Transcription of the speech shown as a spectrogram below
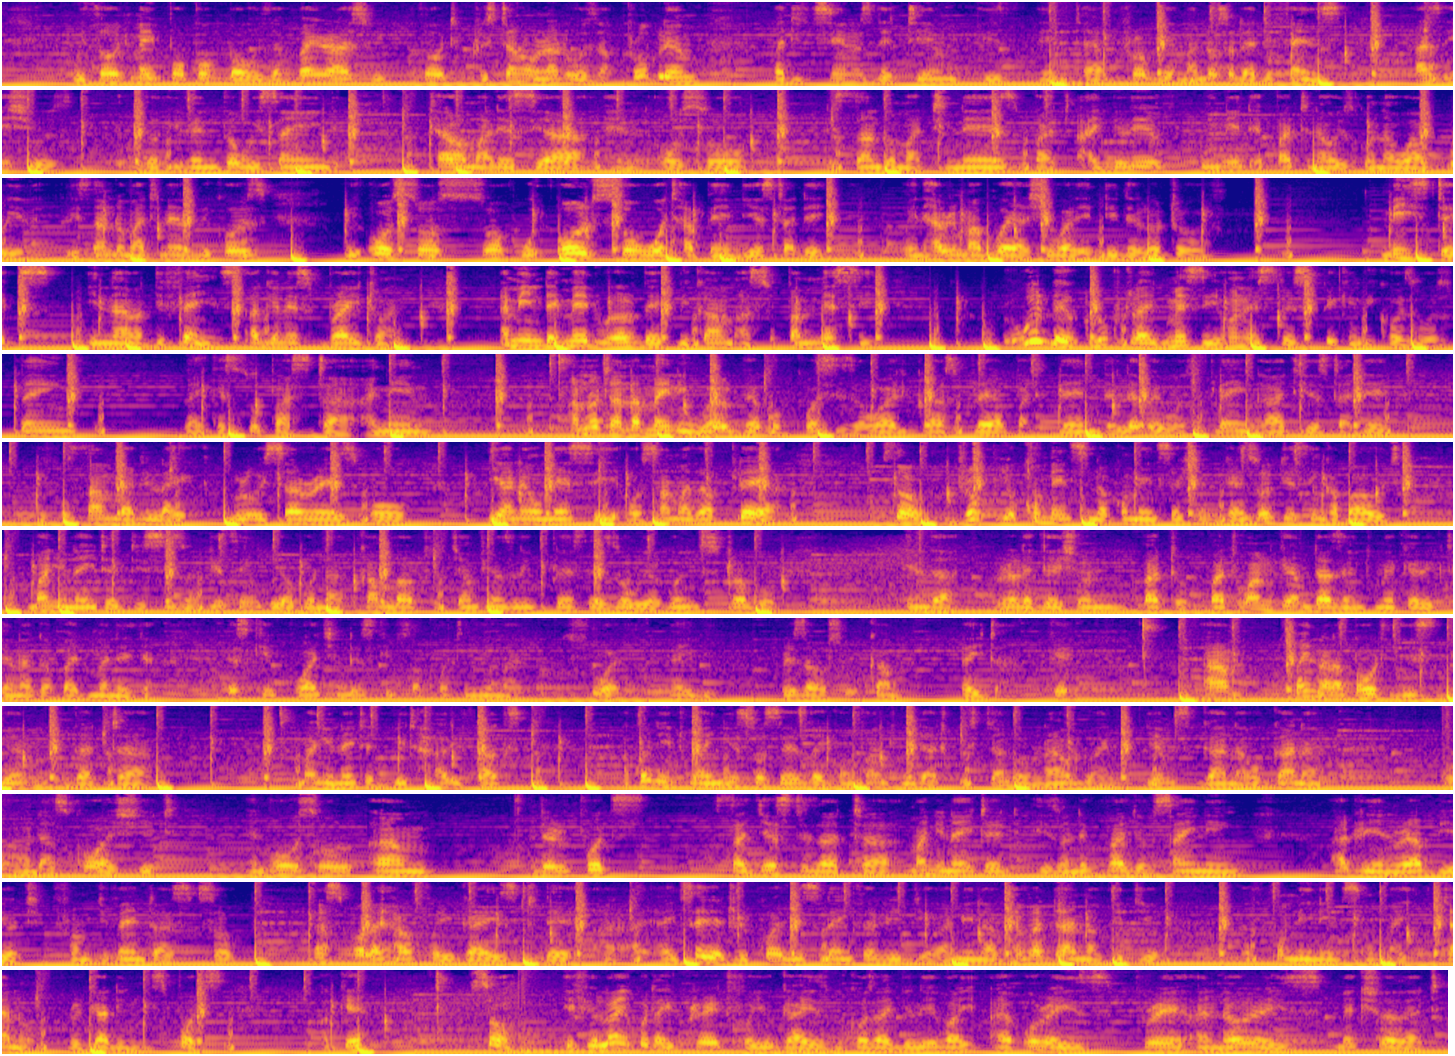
we thought maybe Pogba was a virus. We thought Cristiano Ronaldo was a problem, but it seems the team is the entire problem, and also the defense has issues. Even though we signed Tyrell Malacia and also Lisandro Martinez, but I believe we need a partner who is gonna work with Lisandro Martinez because we also saw we all saw what happened yesterday when Harry Maguire surely did a lot of mistakes in our defense against Brighton. I mean, they made Welbeck become a super Messi. Welbeck looked like Messi, honestly speaking, because he was playing like a superstar. I mean, I'm not undermining Welbeck, of course, he's a world class player, but then the level he was playing at yesterday for somebody like Luis Suarez or Lionel Messi or some other player. So, drop your comments in the comment section, guys. What do you think about Man United this season? Do you think we are to come back to Champions League places or we are going to struggle in the relegation battle? But one game doesn't make Erik ten a bad manager. Let's keep watching, let's keep supporting him, and sure, maybe results will come later. Okay. Um, final about this game that uh, Man United beat Halifax. According to my news sources, they confirmed to me that Cristiano Ronaldo and James Garner or Garner were on the score sheet, and also um, the reports suggest that uh, Man United is on the verge of signing Adrien Rabiot from Juventus. So that's all I have for you guys today. I, I, I decided to record this lengthy video. I mean, I've never done a video of four minutes on my channel regarding sports. Okay, so if you like what I create for you guys, because I believe I, I always pray and always make sure that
